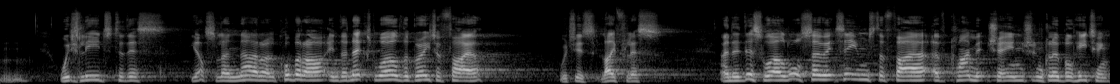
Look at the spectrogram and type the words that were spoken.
hmm, which leads to this yaslan nar al kubra in the next world, the greater fire, which is lifeless. And in this world, also, it seems the fire of climate change and global heating.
